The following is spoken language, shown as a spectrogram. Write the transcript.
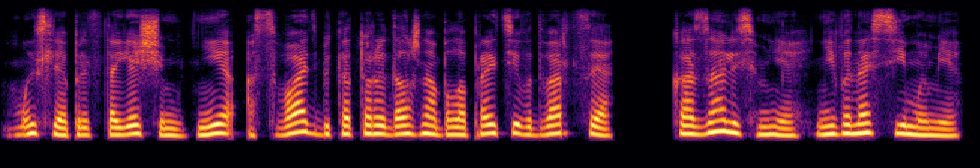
Мысли о предстоящем дне, о свадьбе, которая должна была пройти во дворце, казались мне невыносимыми.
